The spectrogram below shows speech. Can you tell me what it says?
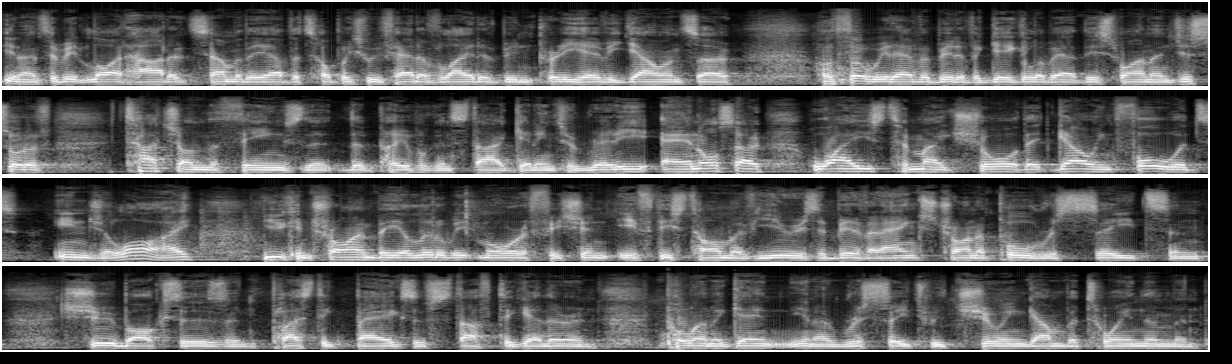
you know, it's a bit light-hearted. Some of the other topics we've had of late have been pretty heavy going, so I thought we'd have a bit of a giggle about this one and just sort of touch on the things that, that people can start getting to ready and also ways to make sure that going forwards in July, you can try and be a little bit more efficient if this time of year is a bit of an angst trying to pull receipts and shoe boxes and plastic bags of stuff together and pulling again, you know, receipts with chewing gum between them. And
